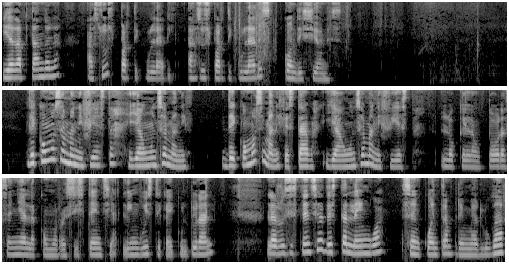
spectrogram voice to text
y adaptándola a sus, a sus particulares condiciones. De cómo se manifiesta y aún se de cómo se manifestaba y aún se manifiesta lo que la autora señala como resistencia lingüística y cultural, la resistencia de esta lengua se encuentra en primer lugar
